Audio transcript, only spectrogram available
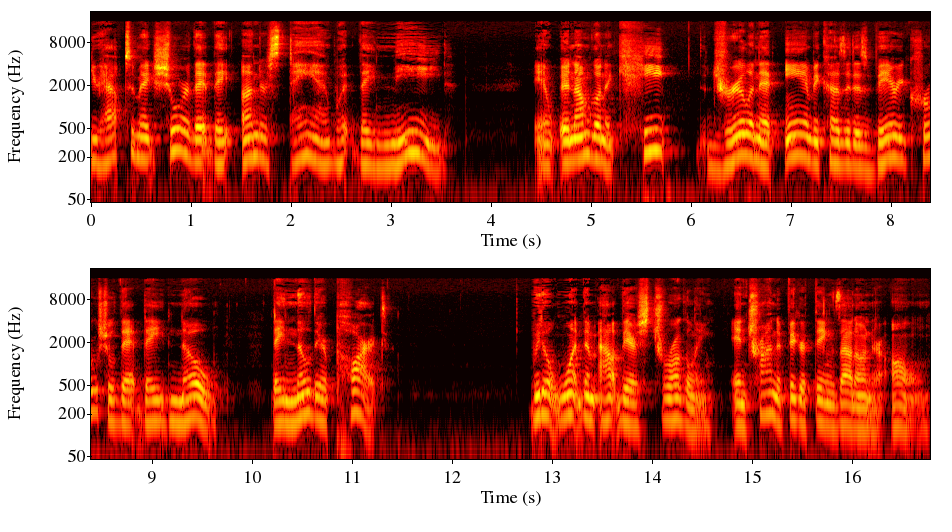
You have to make sure that they understand what they need. And, and I'm going to keep drilling that in because it is very crucial that they know. They know their part. We don't want them out there struggling and trying to figure things out on their own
